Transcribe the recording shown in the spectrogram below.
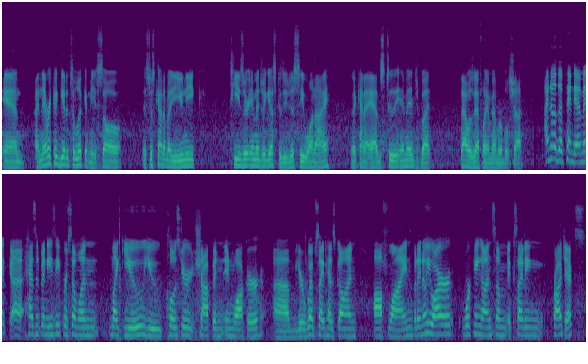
And I never could get it to look at me. So it's just kind of a unique teaser image, I guess, because you just see one eye and it kind of adds to the image. But that was definitely a memorable shot. I know the pandemic uh, hasn't been easy for someone like you. You closed your shop in, in Walker. Um, your website has gone offline, but I know you are working on some exciting projects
